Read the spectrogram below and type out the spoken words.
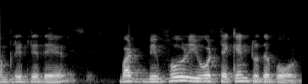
completely there. yes yes. But before you were taken to the board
